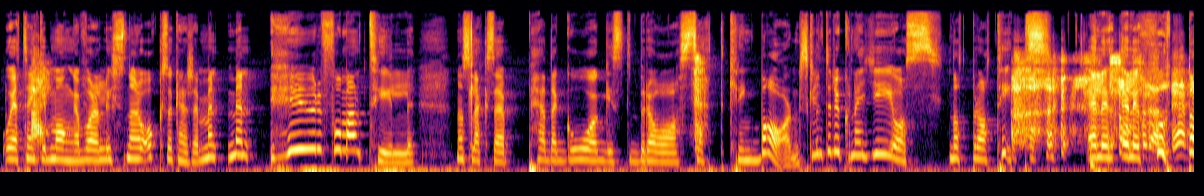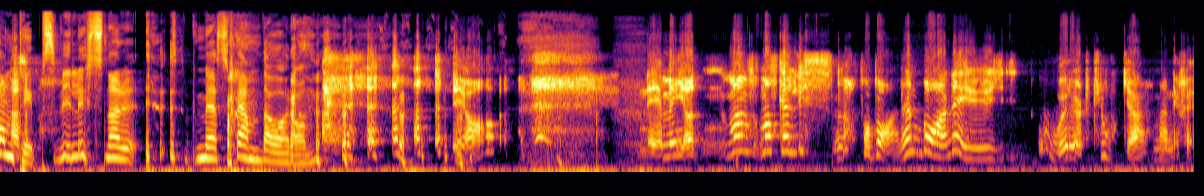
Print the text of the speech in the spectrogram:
Och jag tänker många av våra lyssnare också kanske. Men, men hur får man till någon slags så här, pedagogiskt bra sätt kring barn? Skulle inte du kunna ge oss något bra tips? Eller, eller förälder, 17 alltså. tips. Vi lyssnar med spända öron. Ja. Nej men jag, man, man ska lyssna på barnen. Barn är ju oerhört kloka människor.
